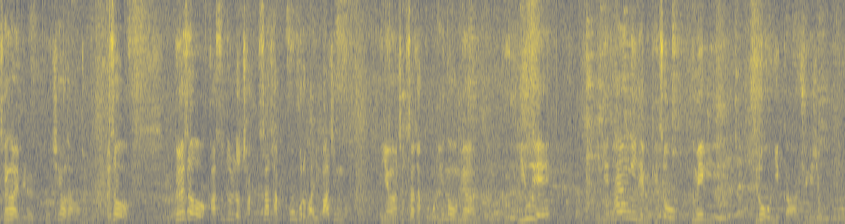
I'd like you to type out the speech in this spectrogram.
생활비를 보통 채워 나가죠. 그래서 그래서 가수들도 작사 작곡으로 많이 빠지는 것 같아요. 왜냐면 작사 작곡을 해놓으면 그 이후에 이게 사용이 되면 계속 금액이 들어오니까 주기적으로.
